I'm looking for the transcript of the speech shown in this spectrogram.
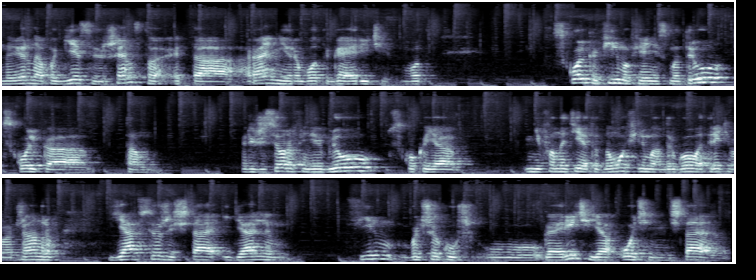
наверное, апогея совершенства — это ранние работы Гая Ричи. Вот сколько фильмов я не смотрю, сколько там режиссеров я не люблю, сколько я не фанатею от одного фильма, от другого, от третьего, от жанров, я все же считаю идеальным фильм «Большой куш». У Гая Ричи я очень мечтаю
